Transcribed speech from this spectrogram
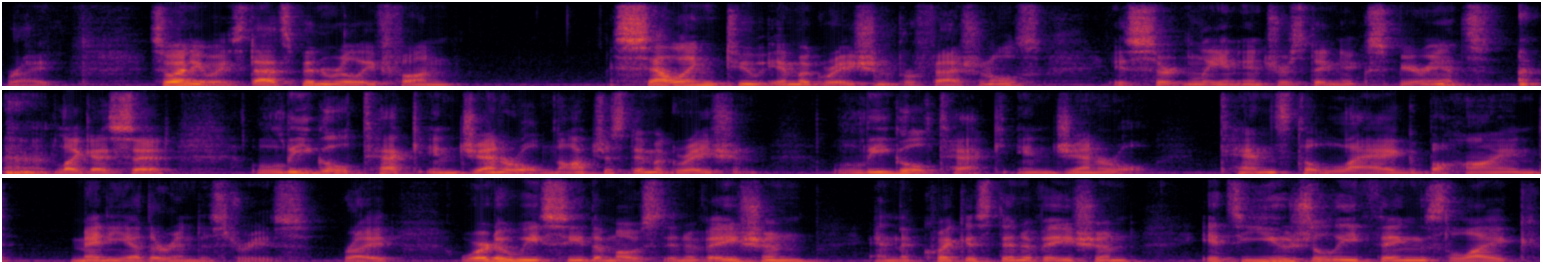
right? So, anyways, that's been really fun. Selling to immigration professionals is certainly an interesting experience. like I said, legal tech in general, not just immigration, legal tech in general tends to lag behind many other industries, right? Where do we see the most innovation and the quickest innovation? It's usually things like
